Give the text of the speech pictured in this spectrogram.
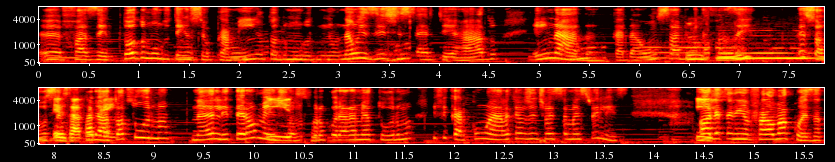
é, fazendo. Todo mundo tem o seu caminho, todo mundo. Não existe certo e errado em nada. Cada um sabe o que uhum. fazer. É só você Exatamente. procurar a tua turma, né? Literalmente. Isso. Vamos procurar a minha turma e ficar com ela, que a gente vai ser mais feliz. Isso. Olha, Taninha, fala uma coisa.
